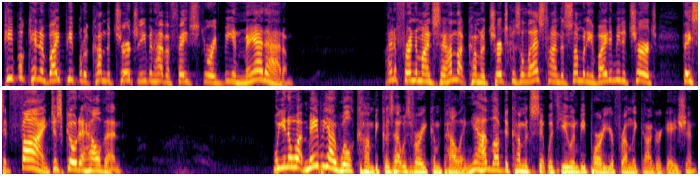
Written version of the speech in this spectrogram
people can invite people to come to church or even have a faith story being mad at them. I had a friend of mine say, I'm not coming to church because the last time that somebody invited me to church, they said, Fine, just go to hell then. Well, you know what? Maybe I will come because that was very compelling. Yeah, I'd love to come and sit with you and be part of your friendly congregation.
